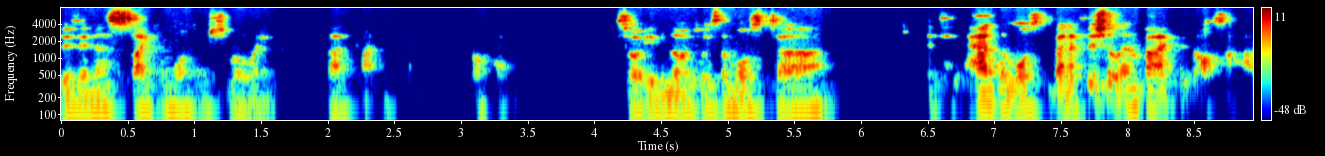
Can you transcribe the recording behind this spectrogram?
dizziness, psychomotor slowing, that kind of thing. Okay. So even though it was the most, uh, it had the most beneficial impact, it also had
